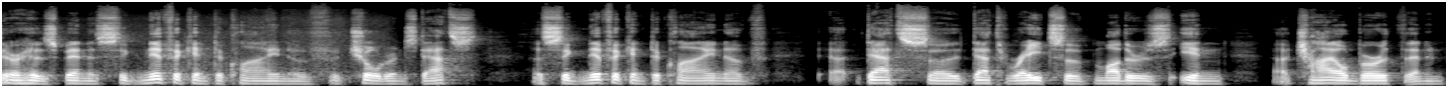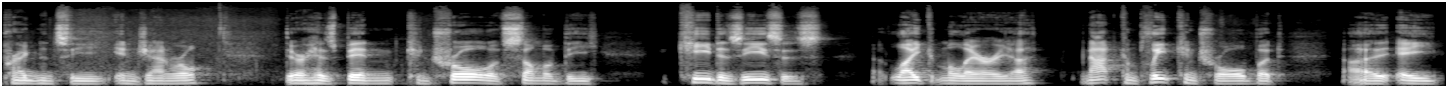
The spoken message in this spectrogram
There has been a significant decline of children's deaths, a significant decline of deaths, uh, death rates of mothers in uh, childbirth and in pregnancy in general. There has been control of some of the key diseases like malaria, not complete control, but uh, a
